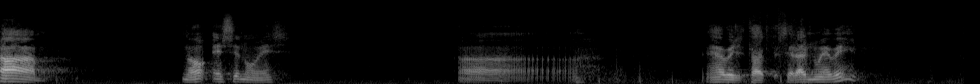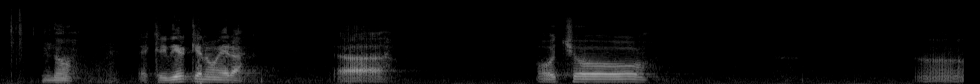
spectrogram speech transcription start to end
Ah, no, ese no es. Ah, ver, ¿será el 9? No, escribir que no era. 8. Ah,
